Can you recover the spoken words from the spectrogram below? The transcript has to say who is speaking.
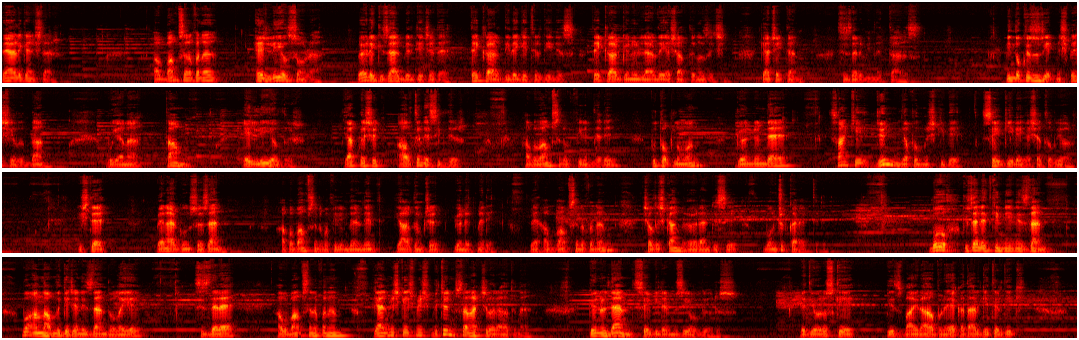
Speaker 1: Değerli gençler, Abbam sınıfını 50 yıl sonra böyle güzel bir gecede tekrar dile getirdiğiniz, tekrar gönüllerde yaşattığınız için gerçekten sizlere minnettarız. 1975 yılından bu yana tam 50 yıldır, yaklaşık 6 nesildir Hababam sınıfı filmleri bu toplumun gönlünde sanki dün yapılmış gibi sevgiyle yaşatılıyor. İşte ben Ergun Sözen, Hababam sınıfı filmlerinin yardımcı yönetmeni ve Hababam sınıfının çalışkan öğrencisi Boncuk karakteri. Bu güzel etkinliğinizden, bu anlamlı gecenizden dolayı sizlere Hababam sınıfının gelmiş geçmiş bütün sanatçıları adına gönülden sevgilerimizi yolluyoruz. Ve diyoruz ki biz bayrağı buraya kadar getirdik.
